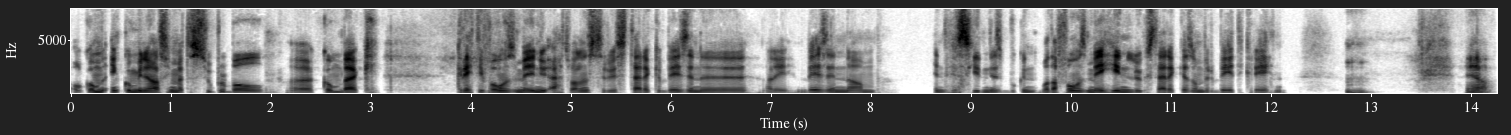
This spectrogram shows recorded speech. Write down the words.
ook om, in combinatie met de Super Bowl comeback krijgt hij volgens mij nu echt wel een serieus sterke bij zijn, allez, bij zijn naam in de geschiedenisboeken. Wat dat volgens mij geen leuk sterk is om erbij te krijgen. Mm Ja,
